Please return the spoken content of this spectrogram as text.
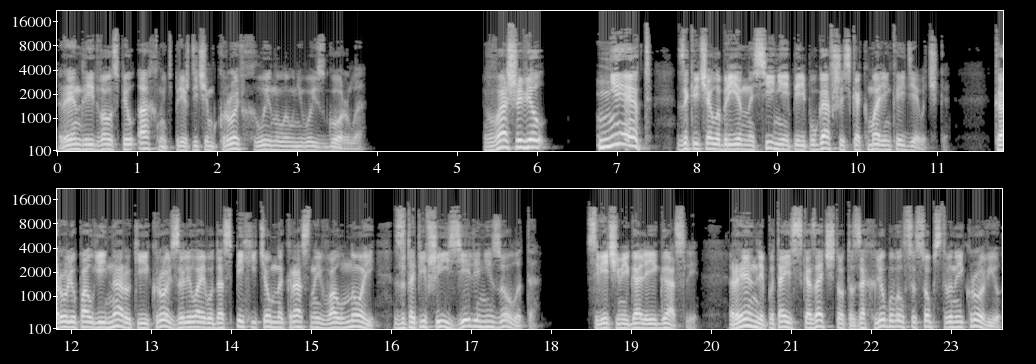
Ренли едва успел ахнуть, прежде чем кровь хлынула у него из горла. «Ваше вел...» «Нет!» — закричала Бриенна синяя, перепугавшись, как маленькая девочка. Король упал ей на руки, и кровь залила его доспехи темно-красной волной, затопившей зелень, и золото. Свечи мигали и гасли. Ренли, пытаясь сказать что-то, захлебывался собственной кровью,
